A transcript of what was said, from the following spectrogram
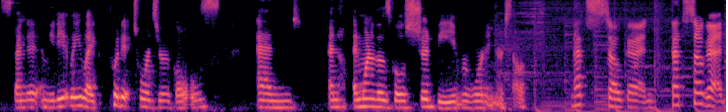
spend it immediately. Like put it towards your goals and and and one of those goals should be rewarding yourself. That's so good. That's so good.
